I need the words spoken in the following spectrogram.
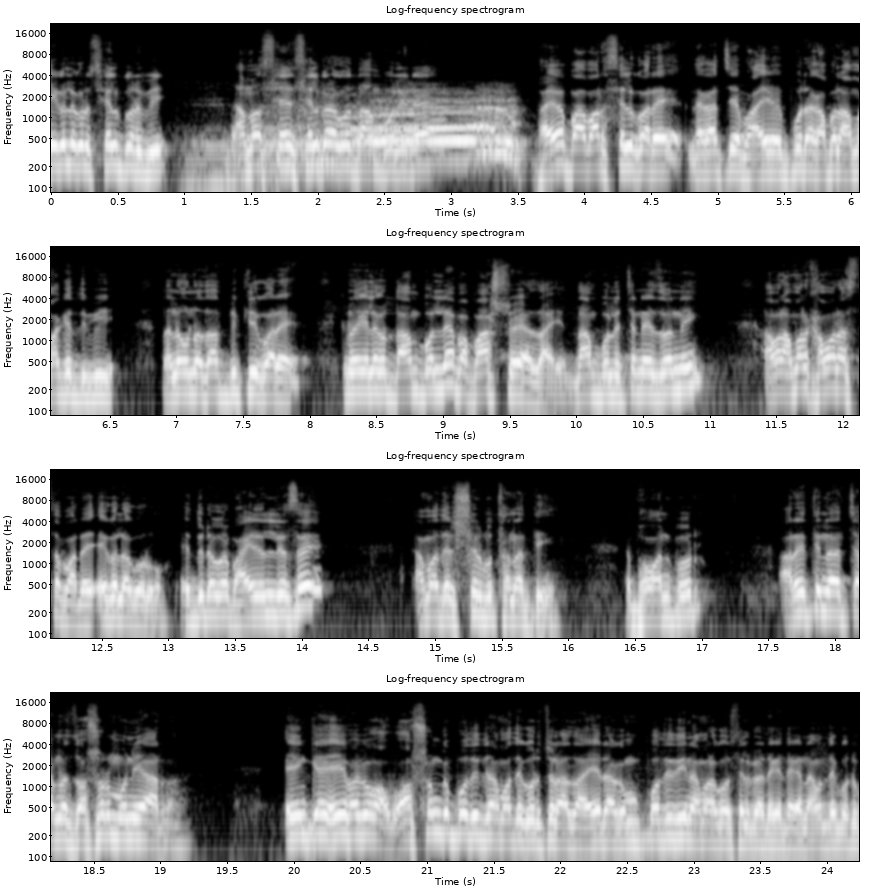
এগুলো করে সেল করবি? আমার সেল করার দাম বলি না। ভাইও বাবার সেল করে দেখা যাচ্ছে ভাই পুরা কাপড় আমাকে দিবি, নাহলে অন্য দাঁত বিক্রি করে। কিন্তু এগুলো দাম বললে বা বাস হয়ে যায়। দাম বলেছেন এই জন্যই আবার আমার খামার আসতে পারে, এগুলো গরু। এই দুটো করে ভাইরাল দিয়েছে আমাদের শেরপুর থানাতেই, ভবানপুর। আর এই তিন হচ্ছে আমরা যশোর মনিয়ার। এইকে এইভাবে অসংখ্য প্রতিদিন আমাদের গরু চলে যায়। এরকম প্রতিদিন আমরা গরু সেল করে দেখে দেখেন আমাদের গরু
